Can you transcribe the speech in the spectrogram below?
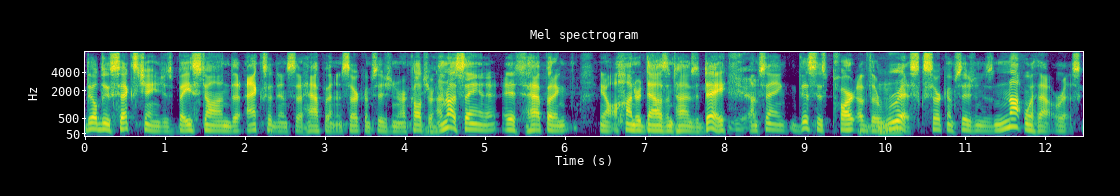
they'll do sex changes based on the accidents that happen in circumcision in our culture. I'm not saying it, it's happening, you know, 100,000 times a day. I'm saying this is part of the risk. Circumcision is not without risk.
